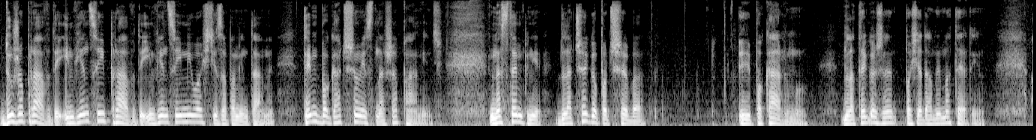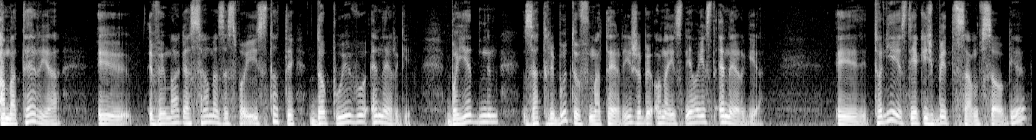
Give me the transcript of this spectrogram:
Dużo prawdy. Im więcej prawdy, im więcej miłości zapamiętamy, tym bogatszą jest nasza pamięć. Następnie, dlaczego potrzeba y, pokarmu? Dlatego, że posiadamy materię. A materia y, wymaga sama ze swojej istoty dopływu energii. Bo jednym z atrybutów materii, żeby ona istniała, jest energia. Y, to nie jest jakiś byt sam w sobie,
